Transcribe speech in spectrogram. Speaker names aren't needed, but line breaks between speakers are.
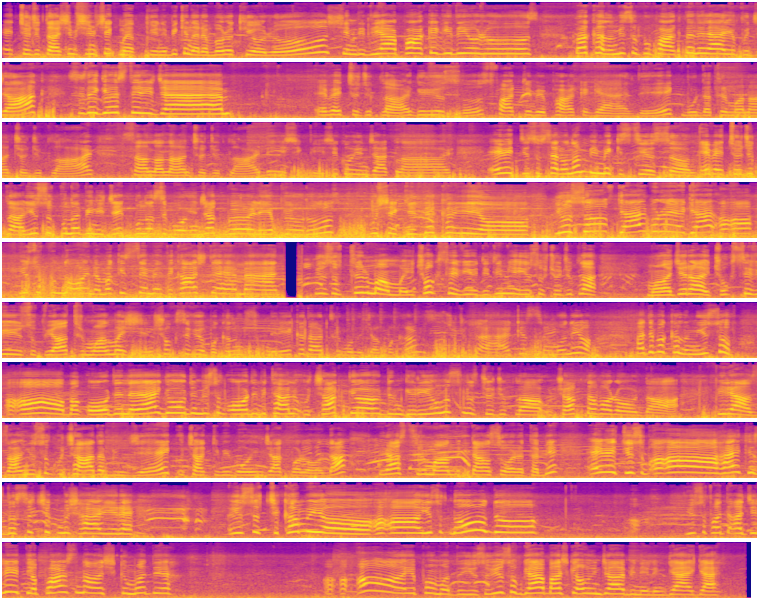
Evet çocuklar şimdi Şimşek McQueen'i bir kenara bırakıyoruz. Şimdi diğer parka gidiyoruz. Bakalım Yusuf bu parkta neler yapacak. Size göstereceğim. Evet çocuklar görüyorsunuz farklı bir parka geldik. Burada tırmanan çocuklar, sallanan çocuklar, değişik değişik oyuncaklar. Evet Yusuf sen ona mı binmek istiyorsun? Evet çocuklar Yusuf buna binecek. Bu nasıl bir oyuncak? Böyle yapıyoruz. Bu şekilde kayıyor. Yusuf gel buraya gel. Aa Yusuf bununla oynamak istemedi. Kaçtı hemen. Yusuf tırmanmayı çok seviyor dedim ya Yusuf çocuklar. Macerayı çok seviyor Yusuf ya. Tırmanma işini çok seviyor. Bakalım Yusuf nereye kadar tırmanacak. Bakar mısınız çocuklar? Herkes tırmanıyor. Hadi bakalım Yusuf. Aa bak orada neler gördüm Yusuf. Orada bir tane uçak gördüm. Görüyor musunuz çocuklar? Uçak da var orada. Birazdan Yusuf uçağa da binecek. Uçak gibi bir oyuncak var orada. Biraz tırmandıktan sonra tabii. Evet Yusuf. Aa herkes nasıl çıkmış her yere. Yusuf çıkamıyor. Aa Yusuf ne oldu? Yusuf hadi acele et yaparsın aşkım hadi. Aa, aa, yapamadı Yusuf. Yusuf gel başka oyuncağa binelim. Gel gel.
